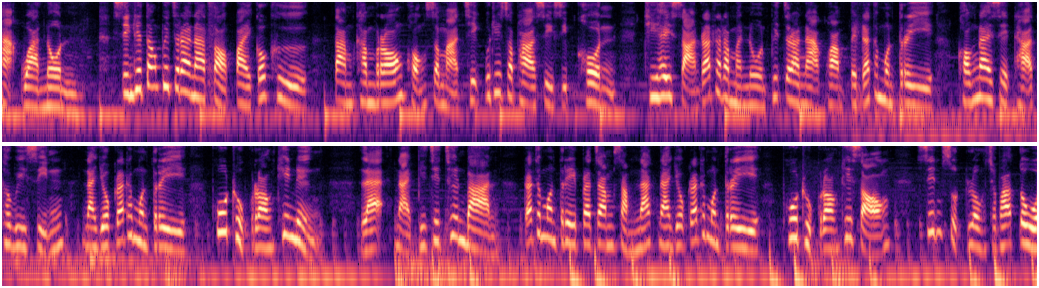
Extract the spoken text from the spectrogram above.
หะวานนท์สิ่งที่ต้องพิจารณาต่อไปก็คือตามคำร้องของสมาชิกวุฒิสภา 40 คน ที่ให้สารรัฐธรรมนูญพิจารณาความเป็นรัฐมนตรีของนายเศรษฐาทวีสิน นายกรัฐมนตรี ผู้ถูกร้องที่ 1 และนายพิชิตชื่นบาน รัฐมนตรีประจำสำนักนายกรัฐมนตรี ผู้ถูกร้องที่ 2 สิ้นสุดลงเฉพาะตัว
